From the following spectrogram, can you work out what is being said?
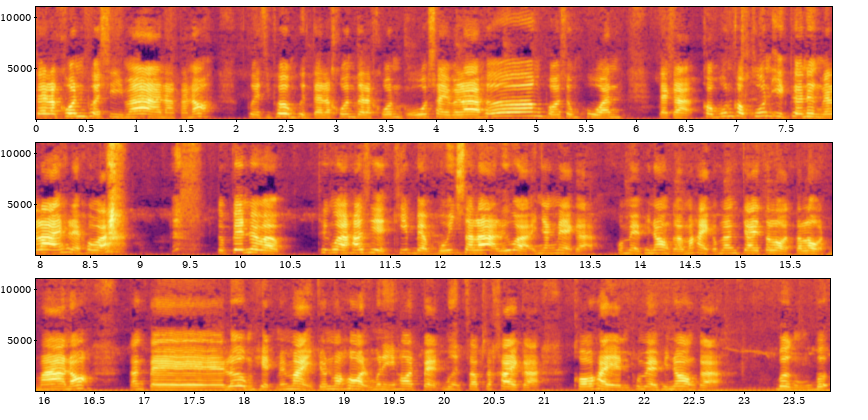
แต่ละคนเพื่อสีมานะกันเนาะเพื่อสิเพิ่มขึ้นแต่ละคนแต่ละคนก็ใช้เวลาเฮิงพอสมควร แต่ก็ขอบคุณขอบคุณอีกเธอหนึ่งละลายแหละเพราะว่า ก็เป็นแบบว่าถึงว่าห้าสิบคลิปแบบวิสาระหรือว่าอิหยังแหนกอะพ่อแม่พี่น้องก็มาให้กำลังใจตลอดตลอดมาเนาะตั้งแต่เริ่มเห็ดใหม่ๆจนมาฮอดมื่อนี้ฮอดแปดหมื่นซับสไครต์กะขอให้พ่อแม่พี่น้องกะเบิ่งเบิ่ง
